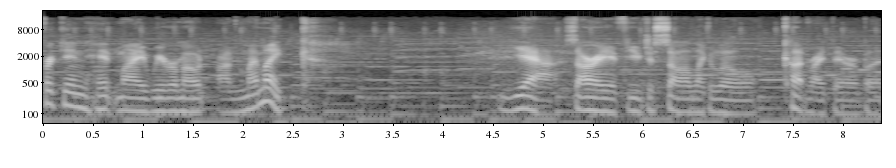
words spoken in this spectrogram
freaking hit my Wii Remote on my mic yeah, sorry if you just saw like a little cut right there, but...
